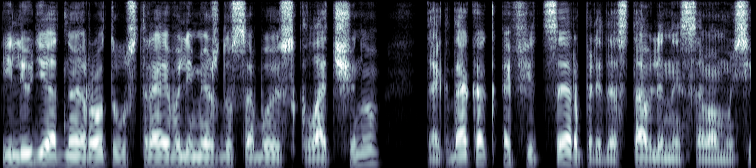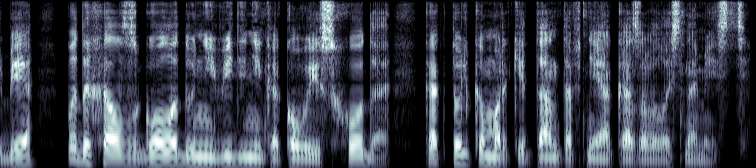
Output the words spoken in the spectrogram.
и люди одной роты устраивали между собой складчину, тогда как офицер, предоставленный самому себе, подыхал с голоду, не видя никакого исхода, как только маркетантов не оказывалось на месте.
